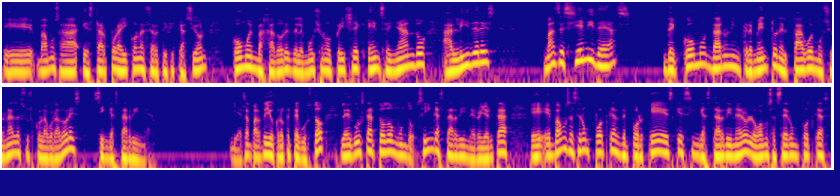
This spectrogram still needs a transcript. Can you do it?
eh, vamos a estar por ahí con la certificación como embajadores del Emotional Paycheck enseñando a líderes más de 100 ideas de cómo dar un incremento en el pago emocional a sus colaboradores sin gastar dinero. Y esa parte yo creo que te gustó. Le gusta a todo mundo, sin gastar dinero. Y ahorita eh, eh, vamos a hacer un podcast de por qué es que sin gastar dinero lo vamos a hacer un podcast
